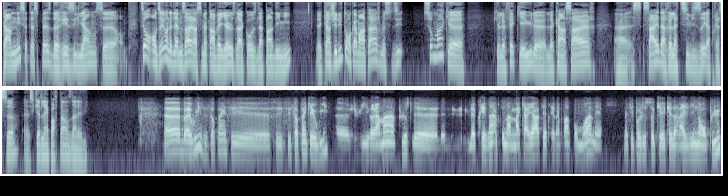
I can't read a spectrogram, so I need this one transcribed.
t'ont amené cette espèce de résilience? Euh, tu sais, on, dirait qu'on a de la misère à se mettre en veilleuse à cause de la pandémie. Euh, quand j'ai lu ton commentaire, je me suis dit, sûrement que, que le fait qu'il y ait eu le, le cancer, ça aide à relativiser après ça ce qui a de l'importance dans la vie. Euh, ben oui, c'est certain, c'est certain que oui. Euh, je vis vraiment plus le, le, présent. Ma, ma carrière est très importante pour moi, mais mais c'est pas juste ça que, que, dans la vie non plus.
